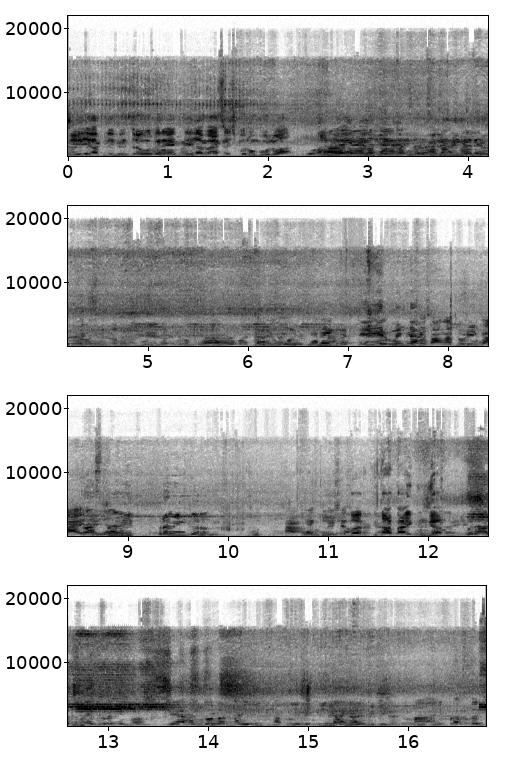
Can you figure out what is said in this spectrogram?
जे आपले मित्र वगैरे आहेत त्याला मेसेज करून बोलवा. प्रवीण करण. बरं आता ऐकून घ्या. बरं अजून एक प्रवीण. हे आंदोलन नाही आपली मिटिंग आहे. हा, आणि प्रास्ताविक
